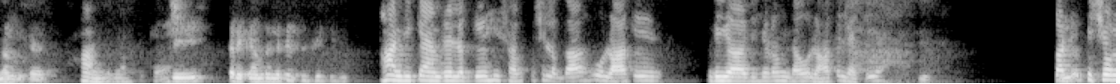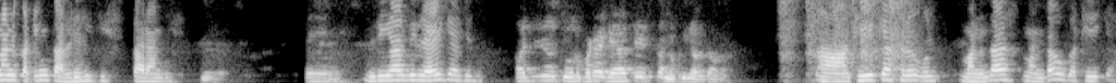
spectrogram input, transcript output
ਨਗਦ ਕੈਸ਼। ਹਾਂਜੀ ਲੱਗ ਗਿਆ ਤੇ ਘਰੇ ਕੈਮਰੇ ਲੱਗੇ ਸੀਸੀਟੀਵੀ? ਹਾਂਜੀ ਕੈਮਰੇ ਲੱਗੇ ਸੀ ਸਭ ਕੁਝ ਲੱਗਾ। ਉਹ ਲਾ ਕੇ ਰਿਆਜ਼ ਜਿਹੜਾ ਹੁੰਦਾ ਉਹ ਲਾ ਕੇ ਲੈ ਕੇ ਆ। ਕੱਟ ਪਿੱਛੇ ਉਹਨਾਂ ਨੇ ਕਟਿੰਗ ਕਰ ਲਈ ਸੀ ਤਾਰਾਂ ਦੀ। ਤੇ ਡੀਆਰ ਵੀ ਲੈ ਹੀ ਗਿਆ ਜਦੋਂ। ਅੱਜ ਜੋ ਚੋਰ ਫੜਿਆ ਗਿਆ ਤੇ ਤੁਹਾਨੂੰ ਕੀ ਲੱਗਦਾ ਹੁਣ? ਹਾਂ ਠੀਕ ਹੈ ਫਿਰ ਉਹ ਮੰਨਦਾ ਮੰਨਦਾ ਹੋਊਗਾ ਠੀਕ ਹੈ।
